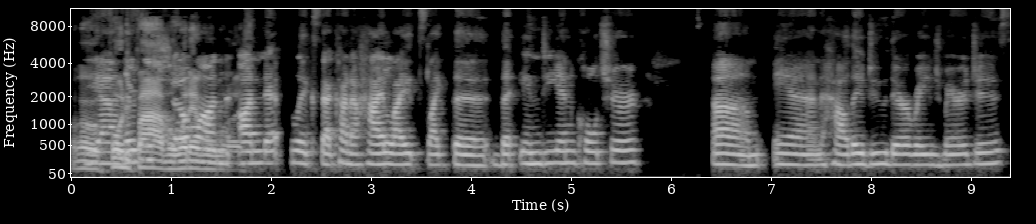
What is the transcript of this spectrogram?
or yeah, 45 or whatever on, on Netflix that kind of highlights like the the Indian culture um and how they do their arranged marriages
